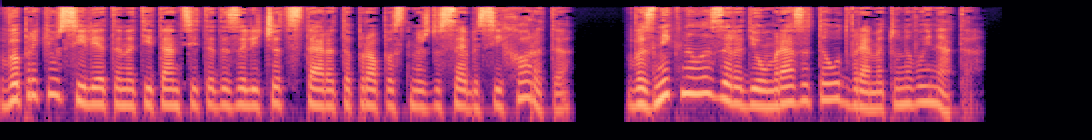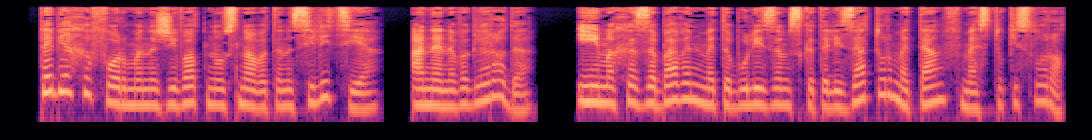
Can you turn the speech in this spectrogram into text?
въпреки усилията на титанците да заличат старата пропаст между себе си и хората, възникнала заради омразата от времето на войната. Те бяха форма на живот на основата на силиция, а не на въглерода, и имаха забавен метаболизъм с катализатор метан вместо кислород.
